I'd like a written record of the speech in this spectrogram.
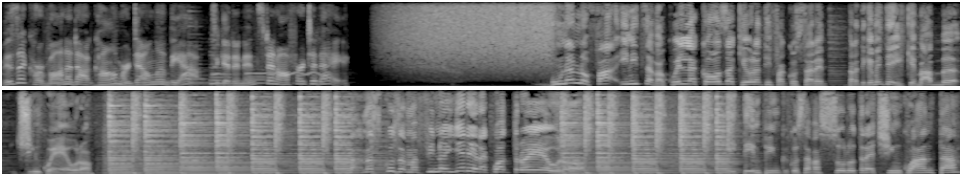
Visit Carvana.com or download the app to get an instant offer today. Un anno fa iniziava quella cosa che ora ti fa costare praticamente il kebab 5 euro. Ma, ma scusa, ma fino a ieri era 4 euro. E i tempi in cui costava solo 3,50?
